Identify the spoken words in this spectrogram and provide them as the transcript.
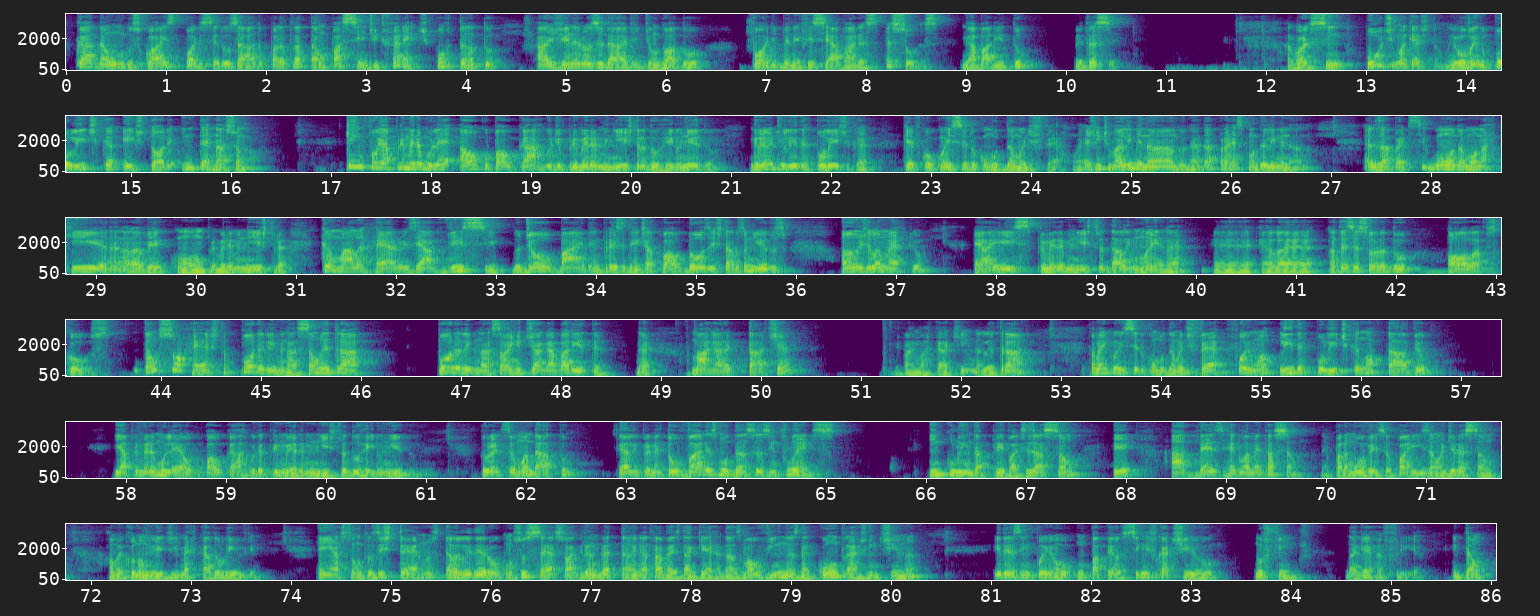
cada um dos quais pode ser usado para tratar um paciente diferente. Portanto, a generosidade de um doador pode beneficiar várias pessoas. Gabarito, letra C. Agora sim, última questão, envolvendo política e história internacional. Quem foi a primeira mulher a ocupar o cargo de primeira-ministra do Reino Unido? Grande líder política, que ficou conhecido como Dama de Ferro. A gente vai eliminando, né? Dá para responder eliminando. Elizabeth II, monarquia, né? nada a ver com primeira-ministra. Kamala Harris é a vice do Joe Biden, presidente atual dos Estados Unidos. Angela Merkel é a ex-primeira-ministra da Alemanha, né? É, ela é antecessora do Olaf Scholz. Então só resta, por eliminação, letra A, por eliminação, a gente já gabarita. Né? Margaret Thatcher, vai marcar aqui na letra A, também conhecido como Dama de Ferro, foi uma líder política notável e a primeira mulher a ocupar o cargo de primeira-ministra do Reino Unido. Durante seu mandato, ela implementou várias mudanças influentes, incluindo a privatização e a desregulamentação, né, para mover seu país a uma direção a uma economia de mercado livre. Em assuntos externos, ela liderou com sucesso a Grã-Bretanha através da Guerra das Malvinas né, contra a Argentina e desempenhou um papel significativo no fim da Guerra Fria. Então,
